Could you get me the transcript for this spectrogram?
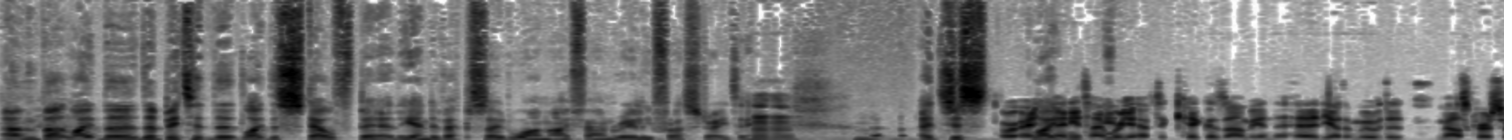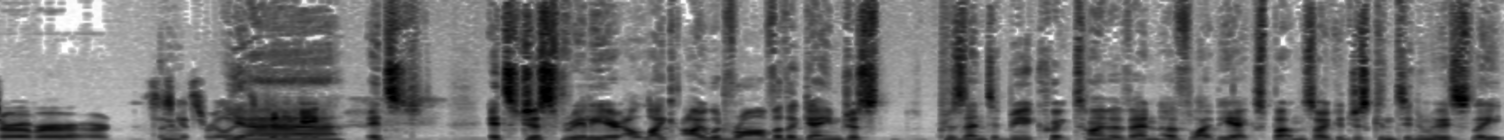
Um, but like the the bit at the like the stealth bit at the end of episode one, I found really frustrating. It's just Mm-hmm. Or any, like, any time it- where you have to kick a zombie in the head, you have to move the mouse cursor over, or it just gets really yeah, finicky. it's it's just really like I would rather the game just presented me a quick time event of like the X button so I could just continuously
